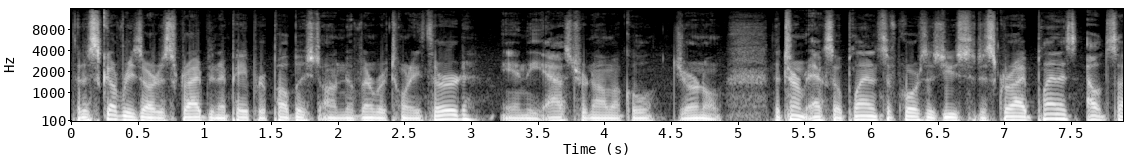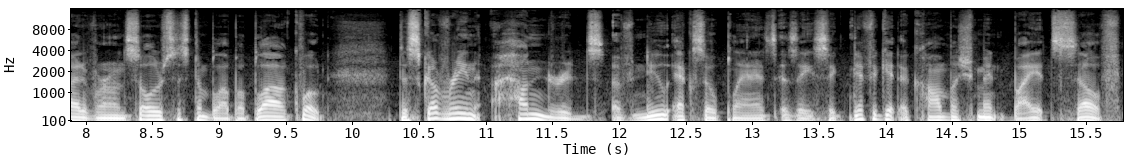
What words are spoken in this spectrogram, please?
The discoveries are described in a paper published on November 23rd in the Astronaut Astronomical Journal. The term exoplanets, of course, is used to describe planets outside of our own solar system, blah, blah, blah. Quote, Discovering hundreds of new exoplanets is a significant accomplishment by itself,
